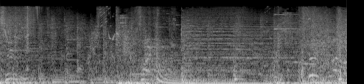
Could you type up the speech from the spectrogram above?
two, fight!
